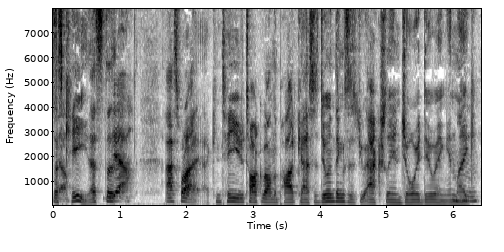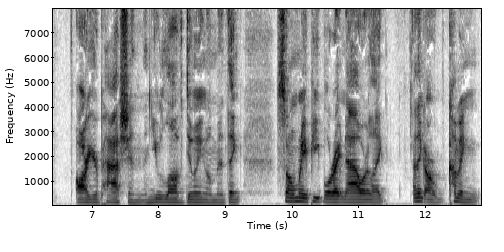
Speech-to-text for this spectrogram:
That's So, key. That's the yeah. that's what I, continue to talk about on the podcast is doing things that you actually enjoy doing and like are your passion and you love doing them and I think so many people right now are like I think are coming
